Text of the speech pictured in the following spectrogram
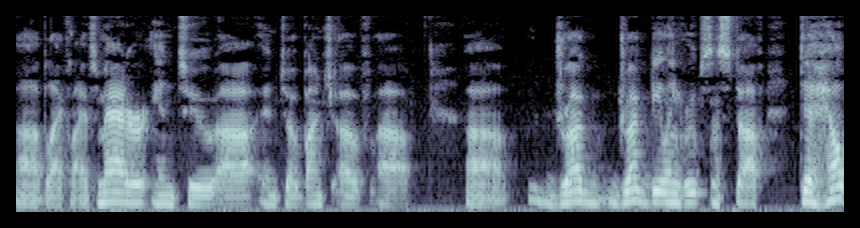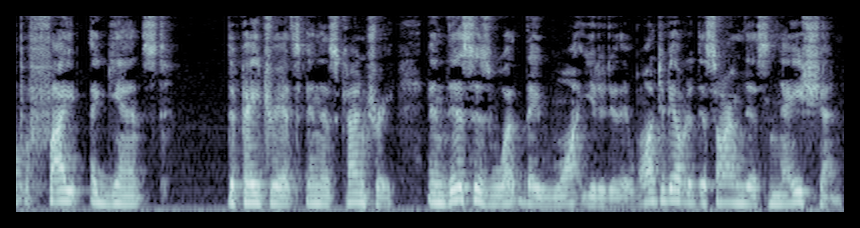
uh, Black Lives Matter, into uh, into a bunch of uh, uh drug drug dealing groups and stuff to help fight against the patriots in this country. And this is what they want you to do. They want to be able to disarm this nation.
